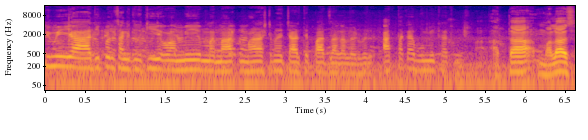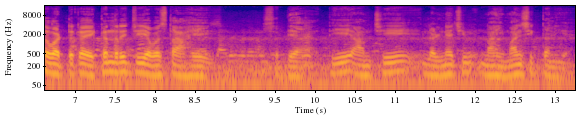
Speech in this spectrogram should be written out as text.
तुम्ही या आधी पण सांगितलं की मी म- महा- महाराष्ट्रामध्ये चार ते पाच जागा लढवेल. आता काय भूमिका आता मला असं वाटतं का एकंदरीत जी अवस्था आहे सध्या ती आमची लढण्याची नाही मानसिकता नाही आहे.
